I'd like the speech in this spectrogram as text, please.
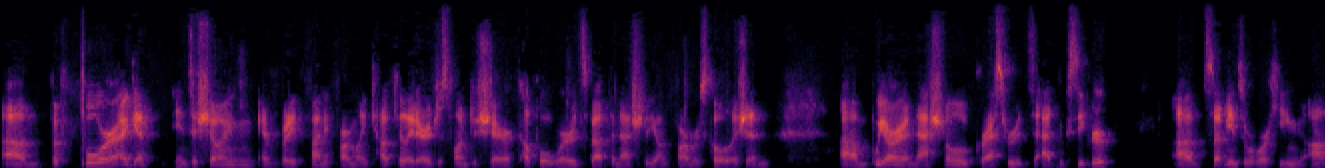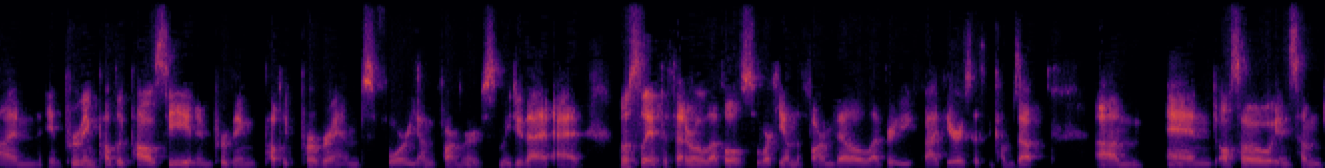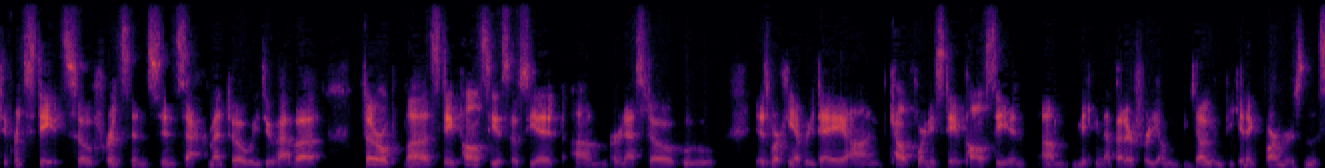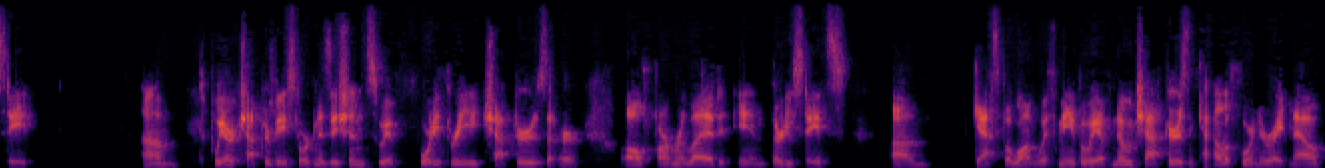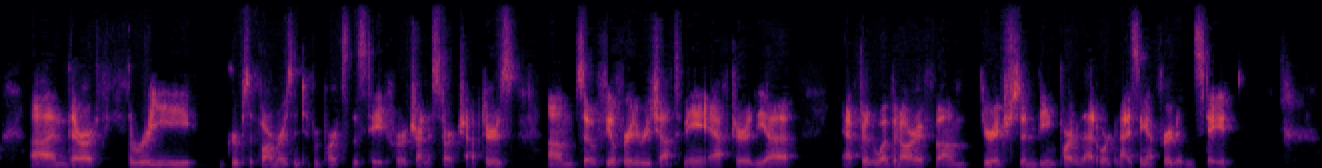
Um, before I get into showing everybody the Finding Farmland calculator, I just wanted to share a couple words about the National Young Farmers Coalition. Um, we are a national grassroots advocacy group. Uh, so that means we're working on improving public policy and improving public programs for young farmers. We do that at mostly at the federal level, so working on the Farm Bill every five years as it comes up. Um, and also in some different states. So for instance, in Sacramento, we do have a federal uh, state policy associate, um, Ernesto, who is working every day on California state policy and um, making that better for young, young and beginning farmers in the state. Um, we are a chapter-based organization, so we have 43 chapters that are all farmer led in 30 states. Um, gasp along with me, but we have no chapters in California right now. Uh, and there are three groups of farmers in different parts of the state who are trying to start chapters. Um, so feel free to reach out to me after the uh, after the webinar if um, you're interested in being part of that organizing effort in the state.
